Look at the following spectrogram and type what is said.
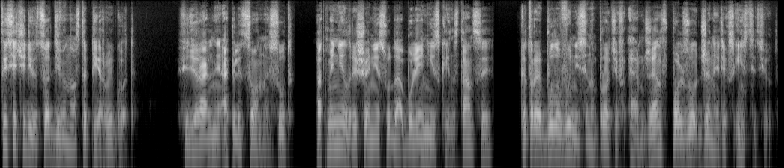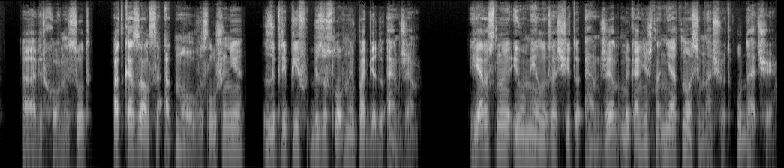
1991 год. Федеральный апелляционный суд отменил решение суда более низкой инстанции, которое было вынесено против Amgen в пользу Genetics Institute, а Верховный суд отказался от нового слушания, закрепив безусловную победу Amgen. Яростную и умелую защиту Amgen мы, конечно, не относим на счет удачи.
